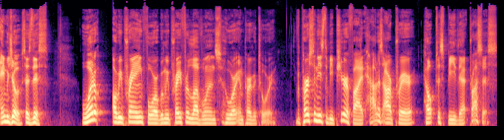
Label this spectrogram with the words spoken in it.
Amy Joe says this What are we praying for when we pray for loved ones who are in purgatory? If a person needs to be purified, how does our prayer help to speed that process?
